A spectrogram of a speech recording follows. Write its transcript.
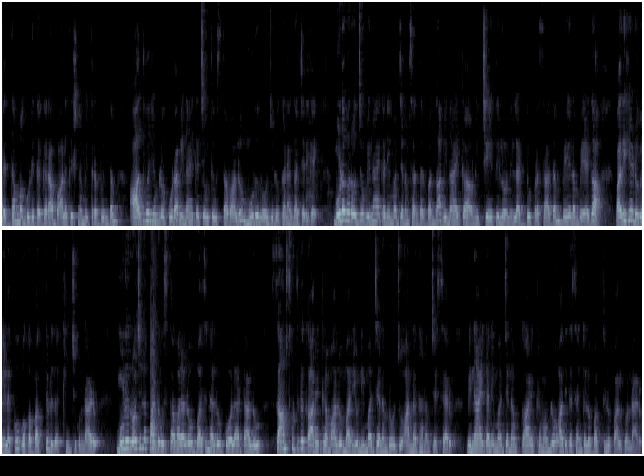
పెద్దమ్మ గుడి దగ్గర బాలకృష్ణ మిత్ర బృందం ఆధ్వర్యంలో కూడా వినాయక చవితి ఉత్సవాలు మూడు రోజులు ఘనంగా జరిగాయి. మూడవ రోజు వినాయక నిమజ్జనం సందర్భంగా వినాయకుని చేతిలోని లడ్డు ప్రసాదం వేలం వేయగా పదిహేడు వేలకు ఒక భక్తుడు దక్కించుకున్నాడు. మూడు రోజుల పాటు ఉత్సవాలలో భజనలు కోలాటాలు సాంస్కృతిక కార్యక్రమాలు మరియు నిమజ్జనం రోజు అన్నదానం చేశారు. వినాయక నిమజ్జనం కార్యక్రమంలో అధిక సంఖ్యలో భక్తులు పాల్గొన్నారు.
